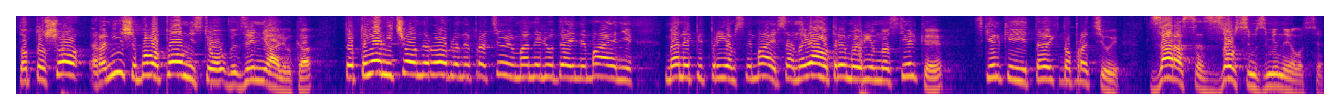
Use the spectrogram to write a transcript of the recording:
Тобто, що раніше було повністю зрівнялівка. Тобто я нічого не роблю, не працюю, в мене людей немає, ні, в мене підприємств немає, все. Ну я отримую рівно стільки, скільки і той, хто працює. Зараз це зовсім змінилося.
